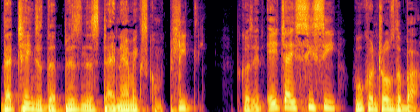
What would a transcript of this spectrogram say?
that changes the business dynamics completely. Because at HICC, who controls the bar?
